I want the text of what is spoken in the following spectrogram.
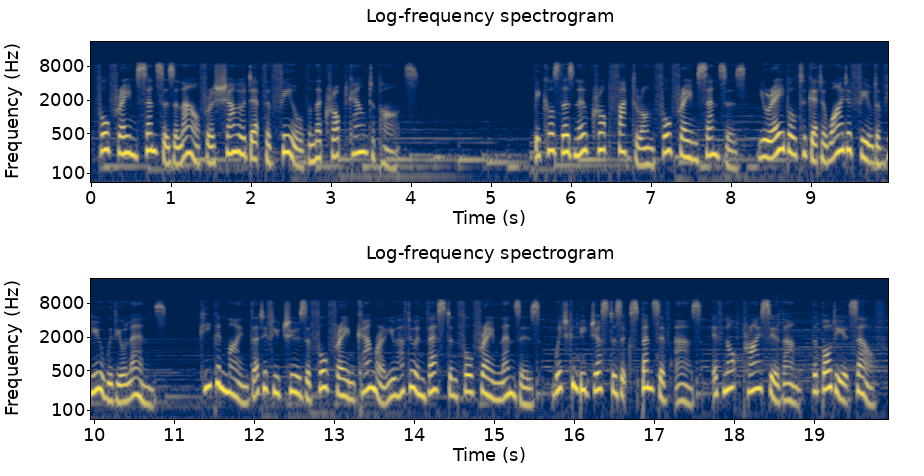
Full-frame sensors allow for a shallower depth of field than their cropped counterparts. Because there's no crop factor on full-frame sensors, you're able to get a wider field of view with your lens. Keep in mind that if you choose a full-frame camera you have to invest in full-frame lenses, which can be just as expensive as, if not pricier than, the body itself.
